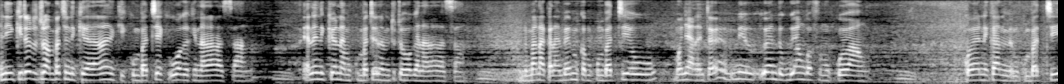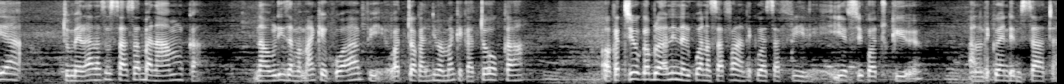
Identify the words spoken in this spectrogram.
Ni kitoto tu ambacho nikilala naye nikikumbatia uwaga kinalala sana. Mm. Yaani nikiona mkumbatia yule mtoto uwaga nalala sana. Mm. Ndio maana akaniambia mkamkumbatie huu. Mmoja wewe mimi wewe ndugu yangu afu mkwe wangu. Mm. Kwa hiyo nikaa nimemkumbatia, tumelala. Sasa saa saba naamka, nauliza mamake yuko wapi? Watoto wakanijibu mamake katoka. Mm. Wakati huo kabla nini alikuwa na safari, anatakiwa safiri. hiyo siku ya tukio, anatakiwa ende Msata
